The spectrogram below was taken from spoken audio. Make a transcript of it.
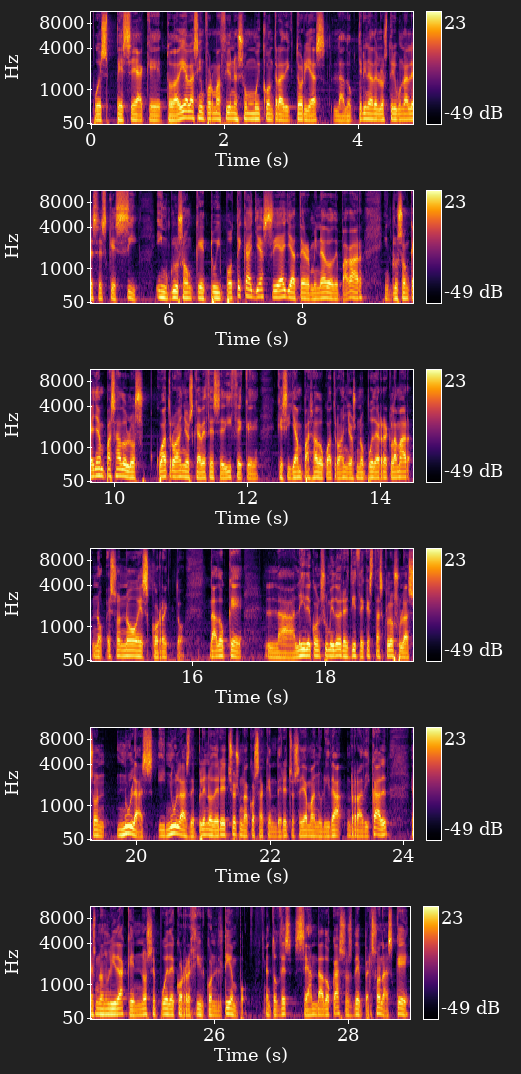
Pues pese a que todavía las informaciones son muy contradictorias, la doctrina de los tribunales es que sí, incluso aunque tu hipoteca ya se haya terminado de pagar, incluso aunque hayan pasado los cuatro años que a veces se dice que, que si ya han pasado cuatro años no puedes reclamar, no, eso no es correcto, dado que la ley de consumidores dice que estas cláusulas son nulas y nulas de pleno derecho, es una cosa que en derecho se llama nulidad radical, es una nulidad que no se puede corregir con el tiempo. Entonces se han dado casos de personas que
